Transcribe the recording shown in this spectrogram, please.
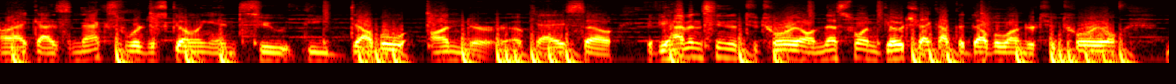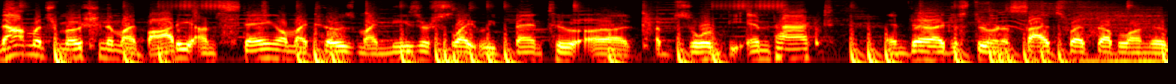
All right, guys, next we're just going into the double under, okay? So if you haven't seen the tutorial on this one, go check out the double under tutorial. Not much motion in my body. I'm staying on my toes. My knees are slightly bent to uh, absorb the impact. And there I just threw in a side swipe double under.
